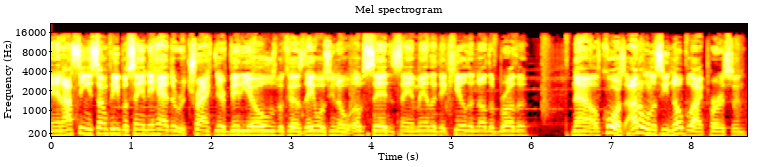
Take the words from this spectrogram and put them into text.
And I've seen some people saying they had to retract their videos because they was you know upset and saying, "Man, look, they killed another brother." Now, of course, I don't want to see no black person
